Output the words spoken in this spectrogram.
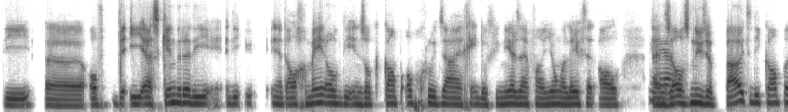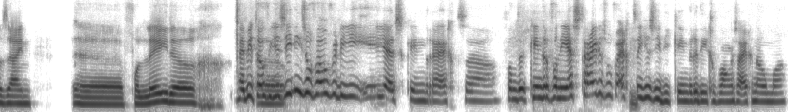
die uh, of de IS-kinderen die, die in het algemeen ook, die in zulke kampen opgegroeid zijn, geïndoctrineerd zijn van een jonge leeftijd al. Ja, en ja. zelfs nu ze buiten die kampen zijn, uh, volledig Heb je het over Eh, Yazidis of over die IS-kinderen echt? eh, van de kinderen van de IS-strijders of echt de Yazidi-kinderen die gevangen zijn genomen?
